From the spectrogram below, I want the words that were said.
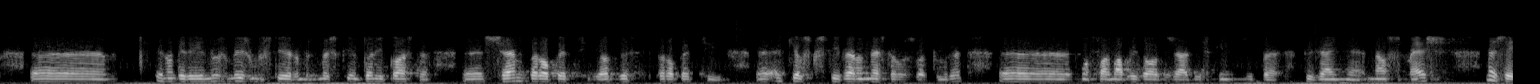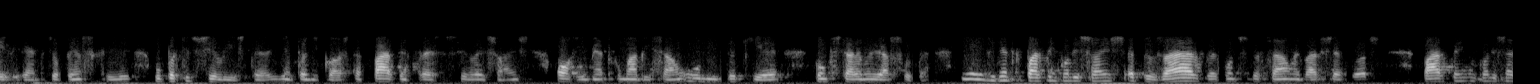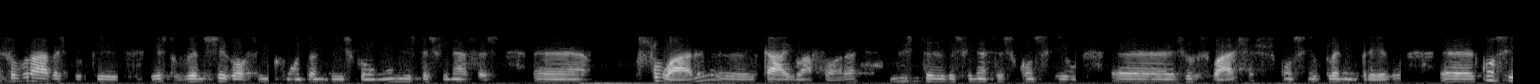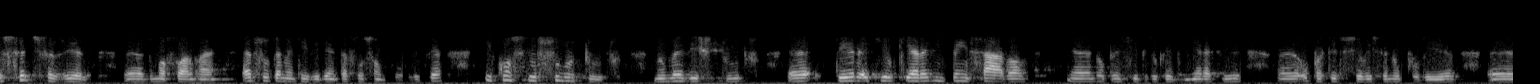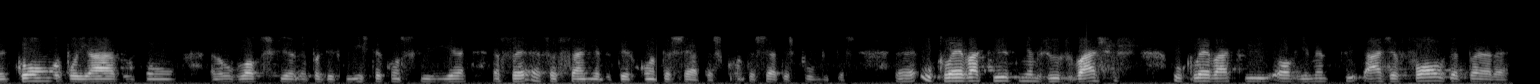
eu não diria nos mesmos termos, mas que António Costa uh, chame para o pé de si, ou desafie para o pé de si, uh, aqueles que estiveram nesta legislatura, uh, de uma forma habilidosa já disse que a equipa que ganha não se mexe, mas é evidente que eu penso que o Partido Socialista e António Costa partem para estas eleições, obviamente com uma ambição única que é conquistar a maioria absoluta. E é evidente que partem em condições, apesar da contestação em vários setores, partem em condições favoráveis, porque este governo chega ao fim, como António diz, com um Ministro das Finanças uh, solar, uh, cai lá fora, o Ministro das Finanças conseguiu uh, juros baixos, conseguiu pleno emprego, uh, conseguiu satisfazer de uma forma absolutamente evidente a função pública e conseguiu, sobretudo, no meio disto tudo, ter aquilo que era impensável no princípio do caminho, era que uh, o Partido Socialista no poder, uh, com apoiado com o Bloco de Esquerda e o Partido Comunista, conseguiria a, fa a façanha de ter contas certas, contas certas públicas. o que leva a que tenhamos juros baixos, o que leva a que, obviamente, haja folga para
